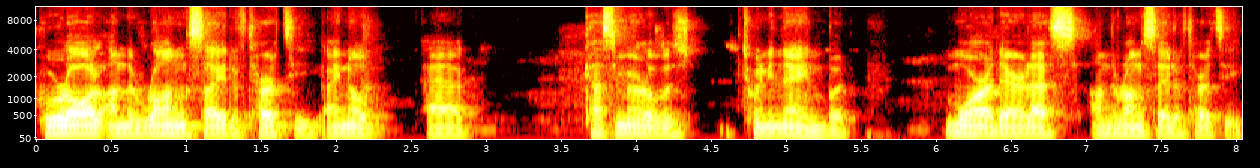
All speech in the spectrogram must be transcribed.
who are all on the wrong side of 30? I know uh, Casemiro was 29, but more or there or less on the wrong side of 30.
